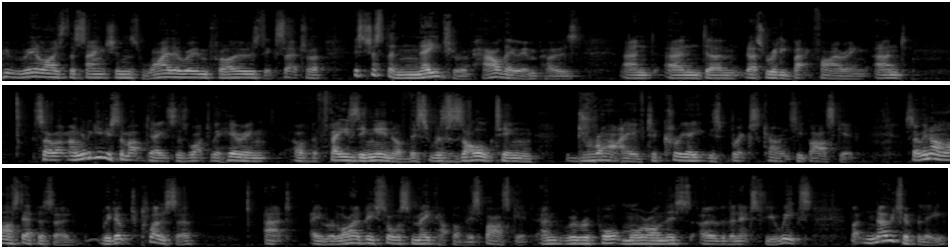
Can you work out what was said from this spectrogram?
we realise the sanctions, why they were imposed, etc. It's just the nature of how they were imposed, and and um, that's really backfiring. And so, I'm going to give you some updates as what we're hearing of the phasing in of this resulting drive to create this BRICS currency basket. So, in our last episode, we looked closer at a reliably sourced makeup of this basket, and we'll report more on this over the next few weeks. But notably,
